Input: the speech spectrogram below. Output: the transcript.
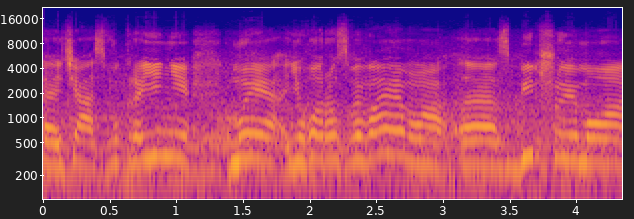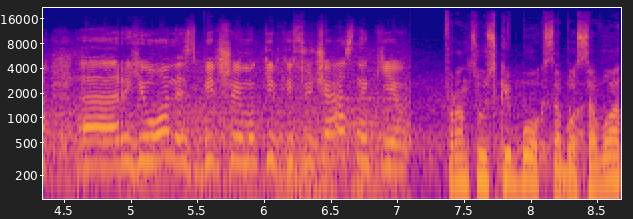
е, час. В Україні ми його розвиваємо, збільшуємо регіони, збільшуємо кількість учасників. Французький бокс або сават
